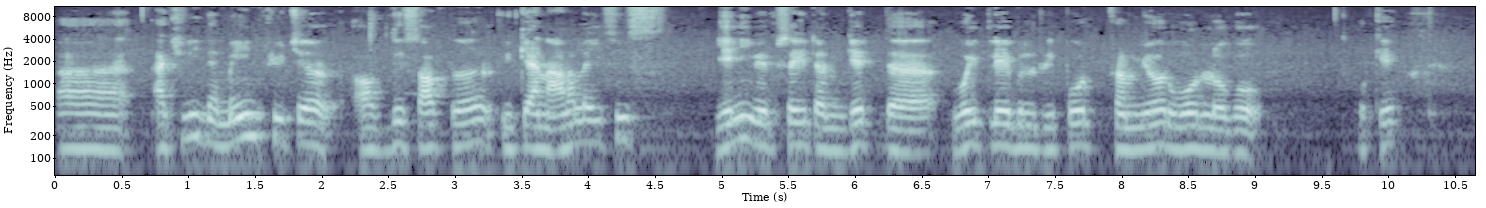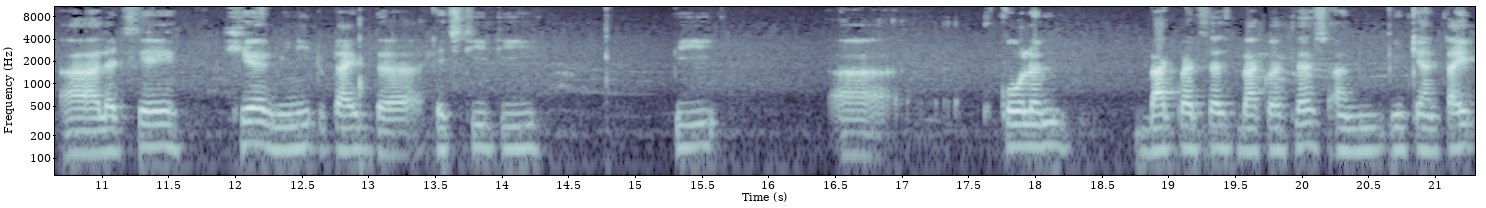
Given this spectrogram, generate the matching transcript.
Uh, actually the main feature of this software you can analyze any website and get the white label report from your own logo okay. Uh, let's say here we need to type the http uh, colon backward slash backward slash and you can type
